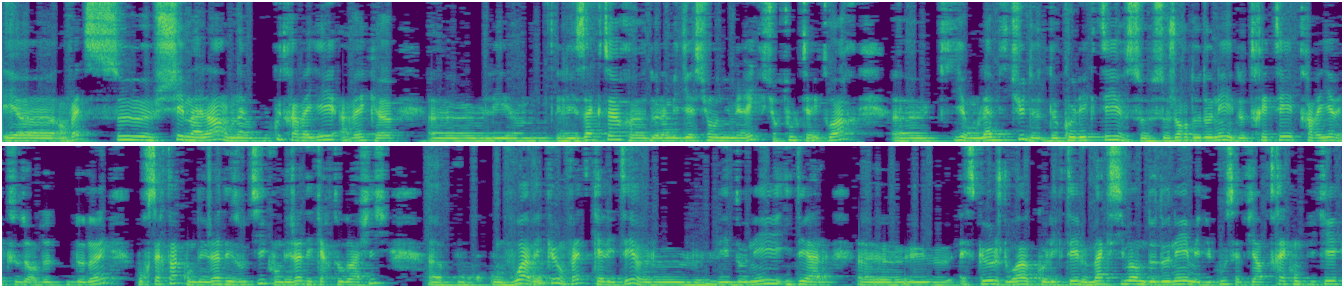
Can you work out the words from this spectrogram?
Et euh, en fait, ce schéma-là, on a beaucoup travaillé avec euh, euh les les acteurs de la médiation numérique sur tout le territoire, qui ont l'habitude de collecter ce, ce, genre de données et de traiter, de travailler avec ce genre de, données. Pour certains qui ont déjà des outils, qui ont déjà des cartographies, pour qu'on voit avec eux en fait quelles étaient le, les données idéales. Euh, est-ce que je dois collecter le maximum de données, mais du coup ça devient très compliqué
